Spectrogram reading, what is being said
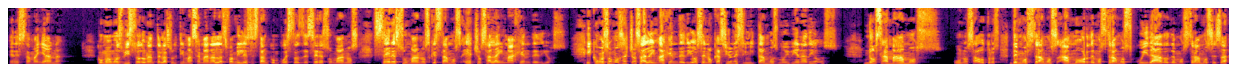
en esta mañana. Como hemos visto durante las últimas semanas, las familias están compuestas de seres humanos, seres humanos que estamos hechos a la imagen de Dios. Y como somos hechos a la imagen de Dios, en ocasiones imitamos muy bien a Dios. Nos amamos unos a otros, demostramos amor, demostramos cuidado, demostramos esa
